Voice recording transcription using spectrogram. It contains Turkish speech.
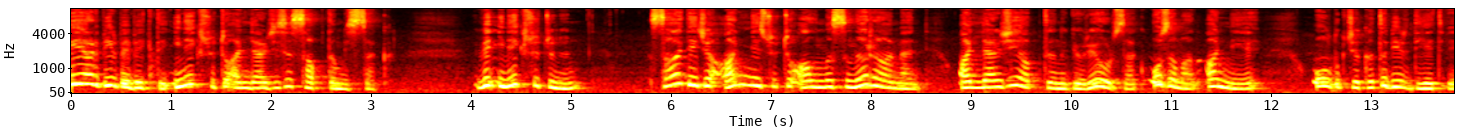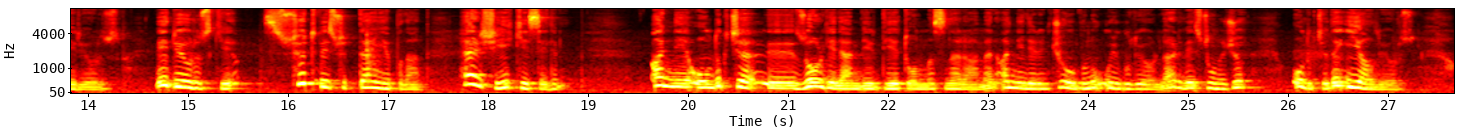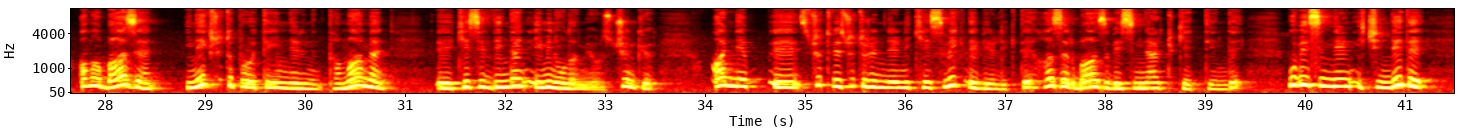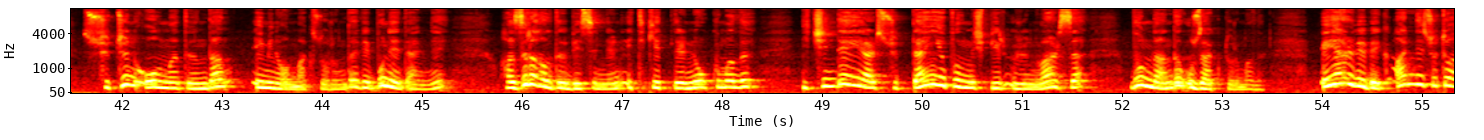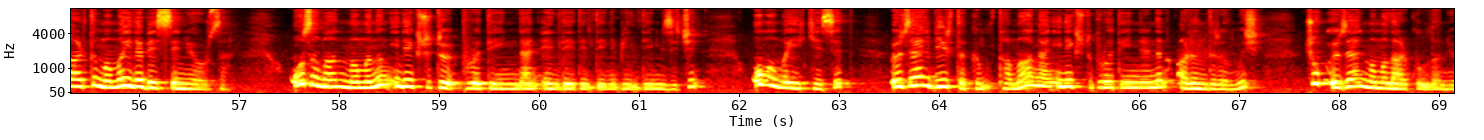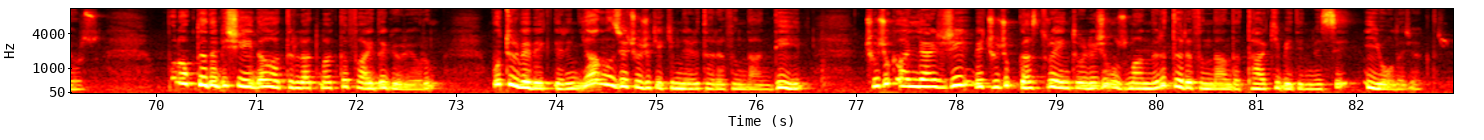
Eğer bir bebekte inek sütü alerjisi saptamışsak ve inek sütünün sadece anne sütü almasına rağmen alerji yaptığını görüyorsak o zaman anneye oldukça katı bir diyet veriyoruz. Ve diyoruz ki süt ve sütten yapılan her şeyi keselim. Anneye oldukça e, zor gelen bir diyet olmasına rağmen annelerin çoğu bunu uyguluyorlar ve sonucu oldukça da iyi alıyoruz. Ama bazen inek sütü proteinlerinin tamamen e, kesildiğinden emin olamıyoruz. Çünkü anne e, süt ve süt ürünlerini kesmekle birlikte hazır bazı besinler tükettiğinde bu besinlerin içinde de sütün olmadığından emin olmak zorunda ve bu nedenle hazır aldığı besinlerin etiketlerini okumalı. İçinde eğer sütten yapılmış bir ürün varsa bundan da uzak durmalı. Eğer bebek anne sütü artı mama ile besleniyorsa o zaman mamanın inek sütü proteininden elde edildiğini bildiğimiz için o mamayı kesip özel bir takım tamamen inek sütü proteinlerinden arındırılmış çok özel mamalar kullanıyoruz. Bu noktada bir şeyi daha hatırlatmakta fayda görüyorum. Bu tür bebeklerin yalnızca çocuk hekimleri tarafından değil, çocuk alerji ve çocuk gastroenteroloji uzmanları tarafından da takip edilmesi iyi olacaktır.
